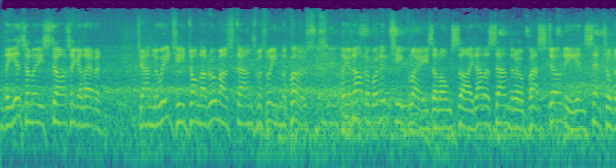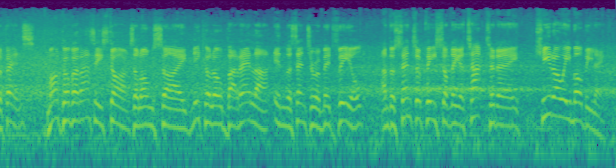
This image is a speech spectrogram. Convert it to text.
And the Italy starting 11. Gianluigi Donnarumma stands between the posts. Leonardo Bonucci plays alongside Alessandro Bastoni in central defence. Marco Verratti starts alongside Nicolo Barella in the centre of midfield. And the centrepiece of the attack today, Ciro Immobile.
